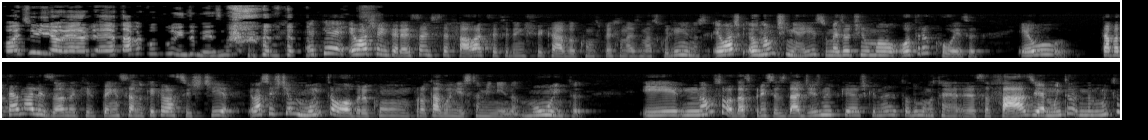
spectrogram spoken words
pode ir, eu, eu, eu tava concluindo mesmo. É que eu achei interessante você falar que você se identificava com os personagens masculinos. Eu acho que eu não tinha isso, mas eu tinha uma outra coisa. Eu tava até analisando aqui, pensando o que, que eu assistia. Eu assistia muita obra com protagonista menina, muita. E não só das princesas da Disney, porque acho que né, todo mundo tem essa fase, é muito, muito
